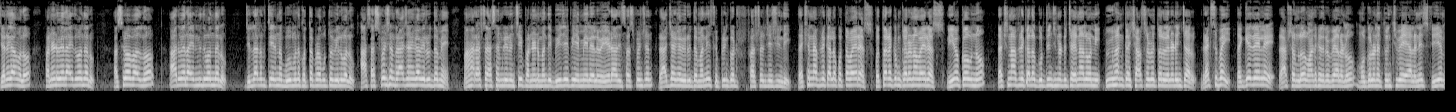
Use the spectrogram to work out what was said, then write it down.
జనగామలో పన్నెండు వేల ఐదు వందలు అసిఫాబాద్లో ఆరు వేల ఎనిమిది వందలు జిల్లాలకు చేరిన భూముల కొత్త ప్రభుత్వ విలువలు. ఆ సస్పెన్షన్ రాజ్యాంగ విరుద్ధమే. మహారాష్ట్ర అసెంబ్లీ నుంచి పన్నెండు మంది బీజేపీ ఎమ్మెల్యేల ఏడాది సస్పెన్షన్ రాజ్యాంగ విరుద్ధమని సుప్రీంకోర్టు స్పష్టం చేసింది. దక్షిణాఫ్రికాలో కొత్త వైరస్ కొత్త రకం కరోనా వైరస్ నియోకోవ్ను దక్షిణాఫ్రికాలో గుర్తించినట్టు చైనాలోని వ్యూహన్కై శాస్త్రవేత్తలు వెల్లడించారు. డ్రగ్స్ పై తగ్గేదేలే రాష్ట్రంలో మాదక ద్రవ్యాలను మొగ్గులను తుంచివేయాలని సీఎం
